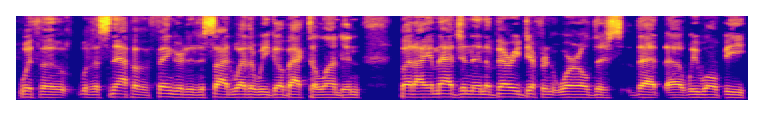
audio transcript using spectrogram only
with a with a snap of a finger to decide whether we go back to London. But I imagine in a very different world, there's that uh, we won't be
